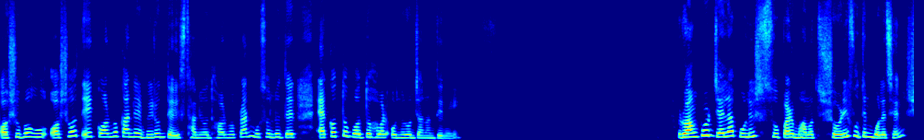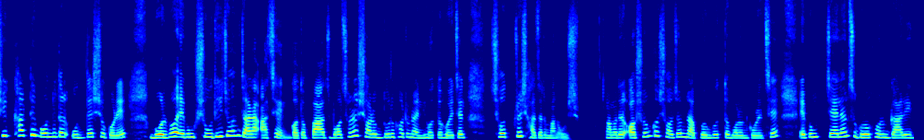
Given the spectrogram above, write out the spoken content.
অশুভ ও অসৎ এই কর্মকাণ্ডের বিরুদ্ধে স্থানীয় ধর্মপ্রাণ মুসল্লিদের একত্ববদ্ধ হওয়ার অনুরোধ জানান তিনি। রংপুর জেলা পুলিশ সুপার মোহাম্মদ শরীফ উদ্দিন বলেছেন, শিক্ষার্থী বন্ধুদের উদ্দেশ্য করে বলব এবং সুধিজন যারা আছেন, গত পাঁচ বছরের সড়ক দুর্ঘটনায় নিহত হয়েছেন ছত্রিশ হাজার মানুষ। আমাদের অসংখ্য স্বজনরা পঙ্গুত্ব বরণ করেছে এবং চ্যালেঞ্জ গ্রহণ গাড়ি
